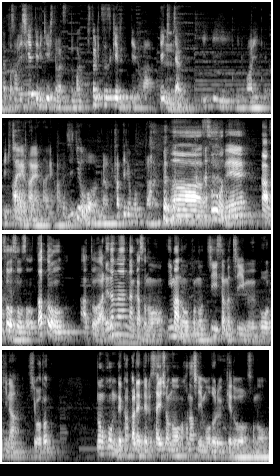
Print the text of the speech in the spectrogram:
やっぱその意思決定できる人がずっとまあ一人続けるっていうのができちゃう、いいいい意味悪い意味できちゃう。いはいはいはい。はい事業は勝手に思った。ああそうね。あそうそうそう。あとあとあれだな。なんかその今のこの小さなチーム大きな仕事の本で書かれてる最初の話に戻るけどその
